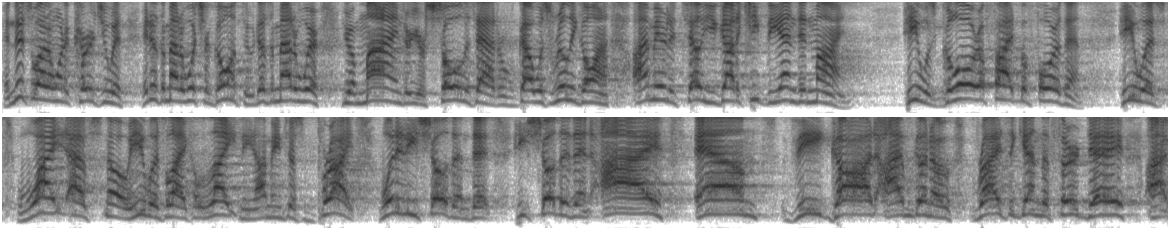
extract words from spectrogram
And this is what I want to encourage you with. It doesn't matter what you're going through, it doesn't matter where your mind or your soul is at or God, what's really going on. I'm here to tell you, you got to keep the end in mind. He was glorified before them. He was white as snow. He was like lightning. I mean, just bright. What did he show them? That he showed them that I am the God. I'm going to rise again the third day. Uh,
